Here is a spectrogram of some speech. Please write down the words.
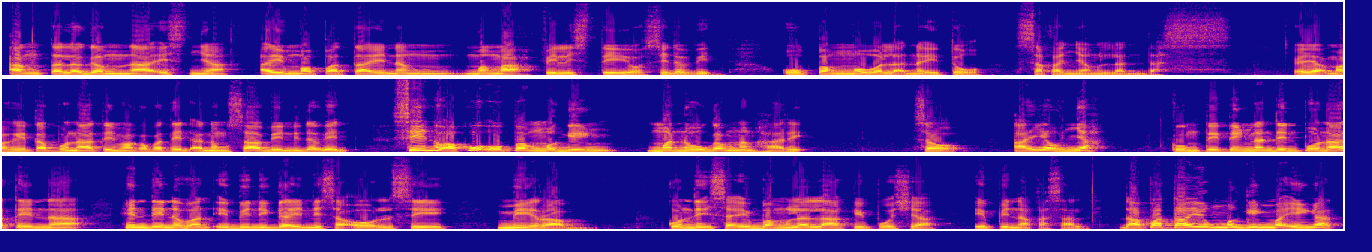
ang talagang nais niya ay mapatay ng mga Filisteo si David upang mawala na ito sa kanyang landas. Kaya makita po natin mga kapatid, anong sabi ni David? Sino ako upang maging manugang ng hari? So, ayaw niya. Kung titingnan din po natin na hindi naman ibinigay ni Saul si Mirab, kundi sa ibang lalaki po siya ipinakasal. Dapat tayong maging maingat.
